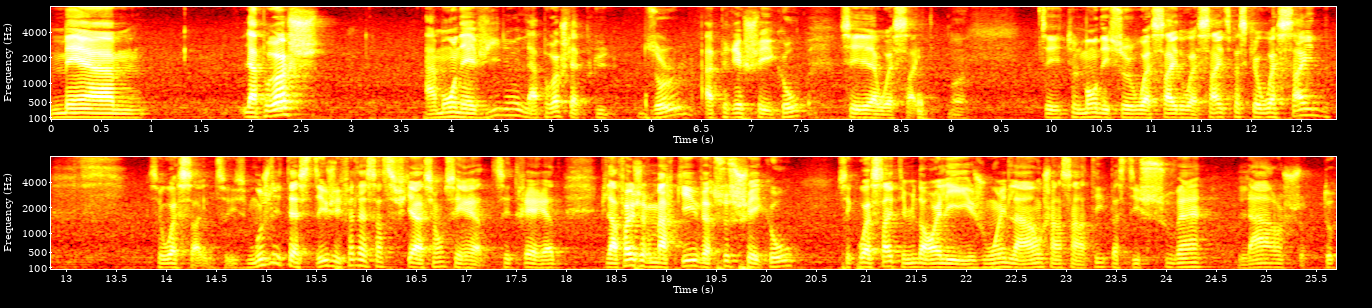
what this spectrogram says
Mais euh, l'approche, à mon avis, l'approche la plus dure après Sheiko, c'est la Westside. Ouais. Tout le monde est sur Westside, Westside. C'est parce que Westside, c'est Westside. Moi, je l'ai testé, j'ai fait la certification, c'est raide, c'est très raide. Puis l'affaire que j'ai remarqué versus Sheiko, c'est que Westside, t'es mieux d'avoir les joints de la hanche en santé parce que t'es souvent large sur tout.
